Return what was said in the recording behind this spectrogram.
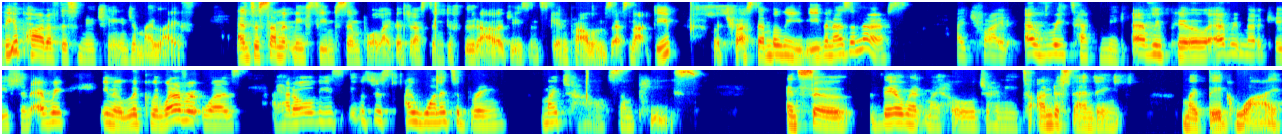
be a part of this new change in my life. And to some, it may seem simple, like adjusting to food allergies and skin problems. That's not deep, but trust and believe. Even as a nurse, I tried every technique, every pill, every medication, every you know liquid, whatever it was. I had all these. It was just I wanted to bring my child some peace. And so there went my whole journey to understanding my big why.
